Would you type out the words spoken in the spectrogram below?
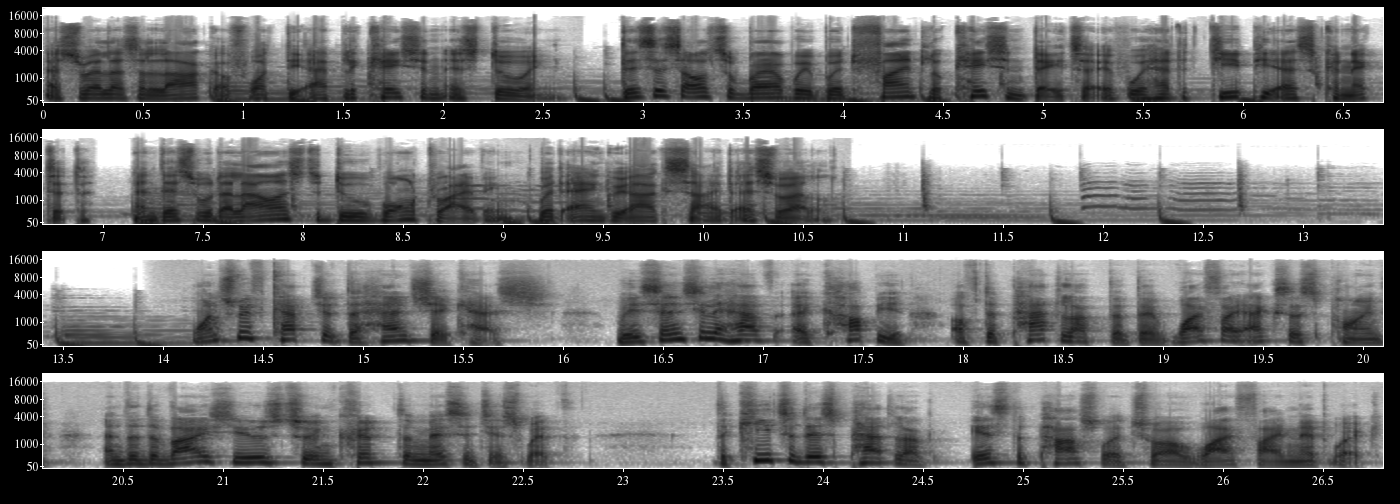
as well as a log of what the application is doing. This is also where we would find location data if we had a GPS connected, and this would allow us to do wall driving with Angry Oxide as well. Once we've captured the handshake hash, we essentially have a copy of the padlock that the Wi-Fi access point and the device used to encrypt the messages with. The key to this padlock is the password to our Wi-Fi network,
